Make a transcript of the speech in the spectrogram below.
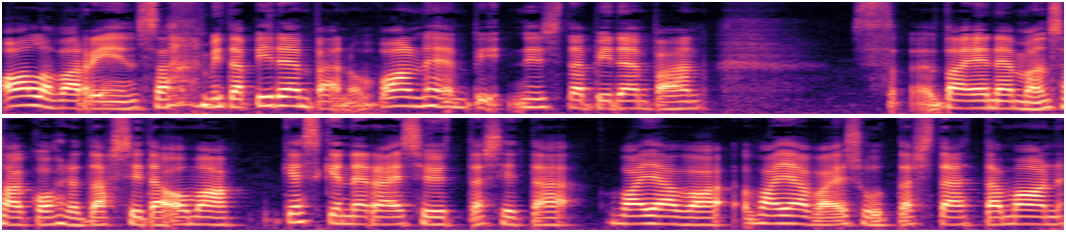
alvariinsa. Mitä pidempään on vanhempi, niin sitä pidempään tai enemmän saa kohdata sitä omaa keskeneräisyyttä, sitä vajava, vajavaisuutta, sitä, että mä oon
